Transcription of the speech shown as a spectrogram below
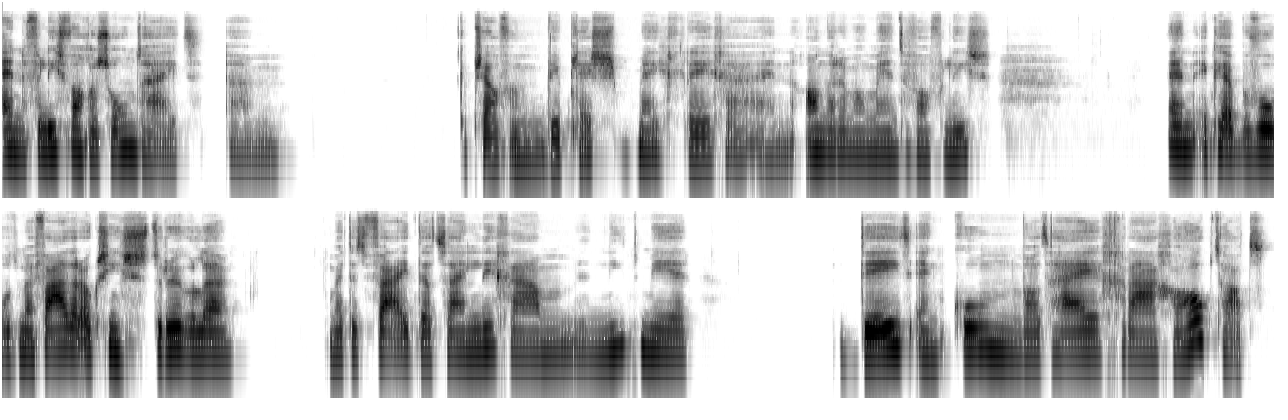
En verlies van gezondheid. Um, ik heb zelf een whiplash meegekregen en andere momenten van verlies. En ik heb bijvoorbeeld mijn vader ook zien struggelen met het feit dat zijn lichaam niet meer deed en kon wat hij graag gehoopt had.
